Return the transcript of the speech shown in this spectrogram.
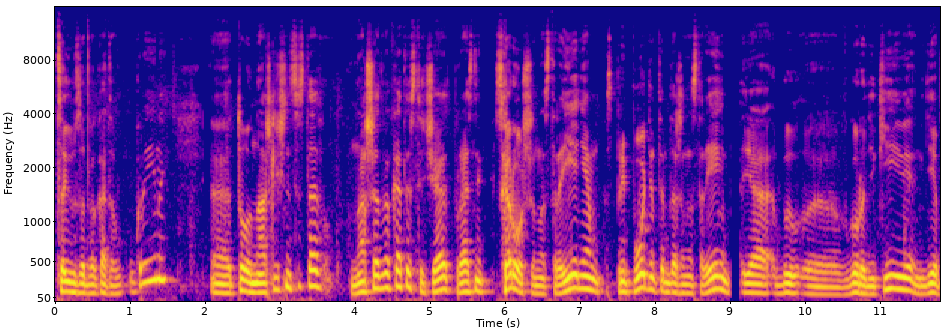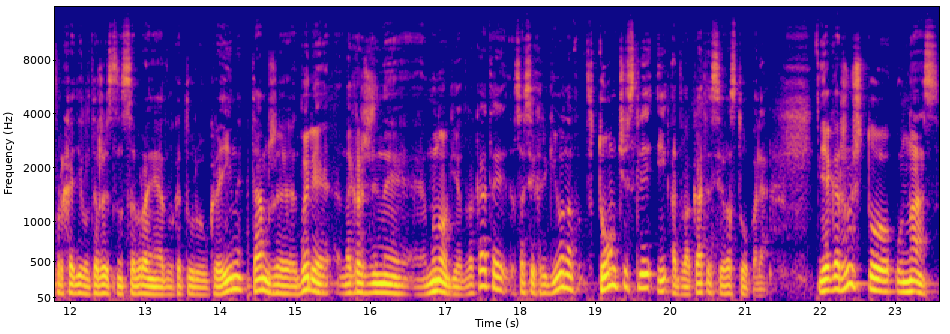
Союза адвокатов Украины, э, то наш личный состав, наши адвокаты встречают праздник с хорошим настроением, с приподнятым даже настроением. Я был э, в городе Киеве, где проходило торжественное собрание адвокатуры Украины. Там же были награждены многие адвокаты со всех регионов, в том числе и адвокаты Севастополя. Я горжусь, что у нас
